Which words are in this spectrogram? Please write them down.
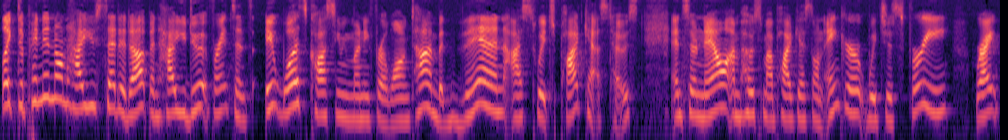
Like, depending on how you set it up and how you do it, for instance, it was costing me money for a long time, but then I switched podcast host. And so now I'm hosting my podcast on Anchor, which is free, right?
